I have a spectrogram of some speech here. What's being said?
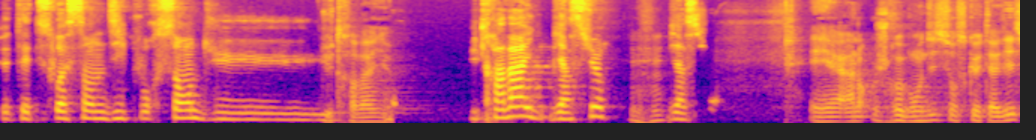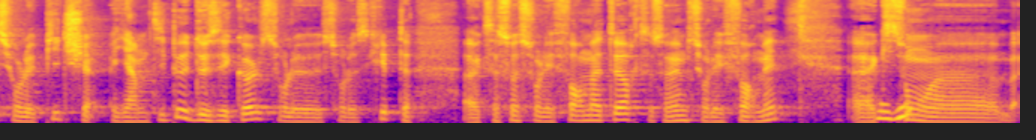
peut-être 70% du, du travail. Du travail, bien sûr, mmh bien sûr. Et alors, je rebondis sur ce que tu as dit sur le pitch. Il y a un petit peu deux écoles sur le, sur le script, euh, que ce soit sur les formateurs, que ce soit même sur les formés, euh, qui sont, euh, bah,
